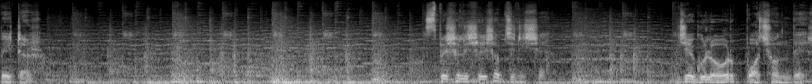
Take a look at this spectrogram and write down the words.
বেটার স্পেশালি সেই সব জিনিসে, যেগুলো ওর পছন্দের।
